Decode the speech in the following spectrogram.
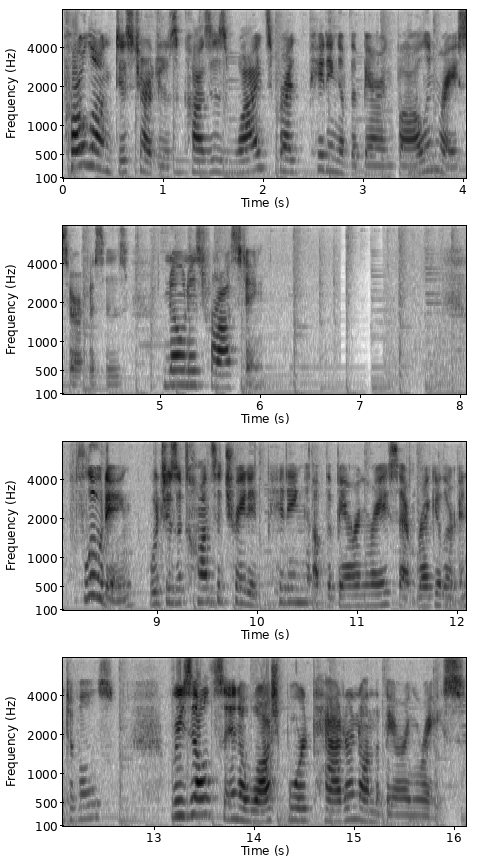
Prolonged discharges causes widespread pitting of the bearing ball and race surfaces, known as frosting. Fluting, which is a concentrated pitting of the bearing race at regular intervals, results in a washboard pattern on the bearing race.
